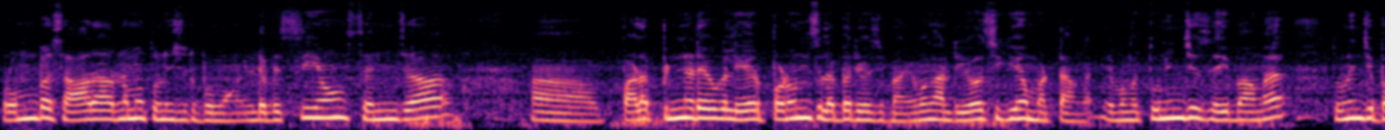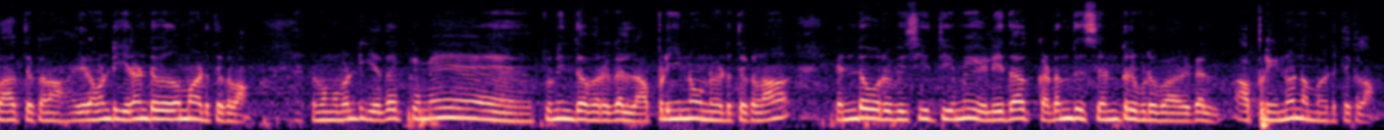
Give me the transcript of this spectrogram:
ரொம்ப சாதாரணமாக துணிச்சிட்டு போவாங்க. இந்த விஷயம் செஞ்சால் பல பின்னடைவுகள் ஏற்படும்னு சில பேர் யோசிப்பாங்க. இவங்க அந்த யோசிக்கவே மாட்டாங்க. இவங்க துணிஞ்சு செய்வாங்க துணிஞ்சு பார்த்துக்கலாம். இதை வந்துட்டு இரண்டு விதமாக எடுத்துக்கலாம். இவங்க வந்துட்டு எதற்குமே துணிந்தவர்கள் அப்படின்னு ஒன்று எடுத்துக்கலாம். எந்த ஒரு விஷயத்தையுமே எளிதாக கடந்து சென்று விடுவார்கள் அப்படின்னு நம்ம எடுத்துக்கலாம்.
